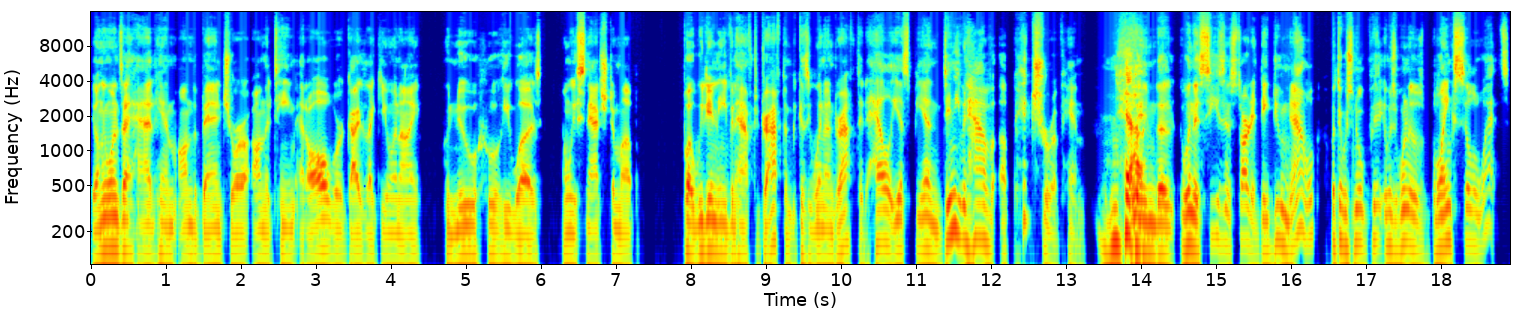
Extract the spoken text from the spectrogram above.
The only ones that had him on the bench or on the team at all were guys like you and I who knew who he was, and we snatched him up. But we didn't even have to draft him because he went undrafted. Hell, ESPN didn't even have a picture of him Yeah. when the when the season started. They do now, but there was no. It was one of those blank silhouettes.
